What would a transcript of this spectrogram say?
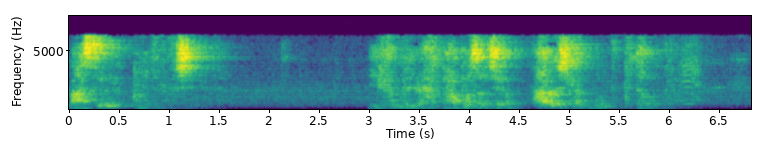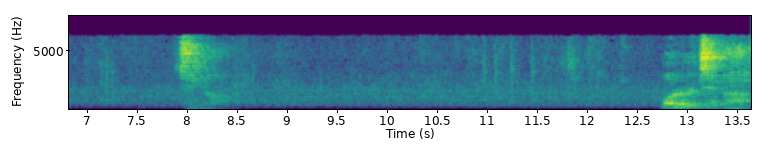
맛을 보여줄 것입니다. 이 감독님이 바빠서 제가 따로 시간 못 부탁합니다. 주여. 오늘 제가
